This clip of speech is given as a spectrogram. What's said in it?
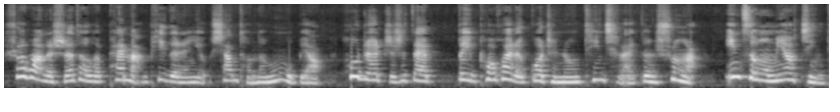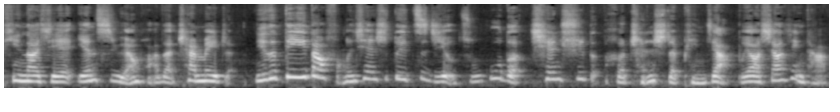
说谎的舌头和拍马屁的人有相同的目标，后者只是在被破坏的过程中听起来更顺耳。因此，我们要警惕那些言辞圆滑的谄媚者。”你的第一道防线是对自己有足够的谦虚的和诚实的评价，不要相信他。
